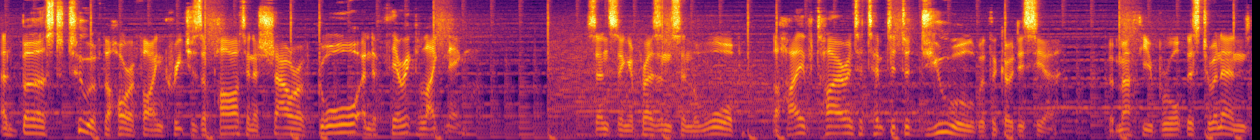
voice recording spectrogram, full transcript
and burst two of the horrifying creatures apart in a shower of gore and etheric lightning. Sensing a presence in the warp, the Hive Tyrant attempted to duel with the Codicier, but Matthew brought this to an end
